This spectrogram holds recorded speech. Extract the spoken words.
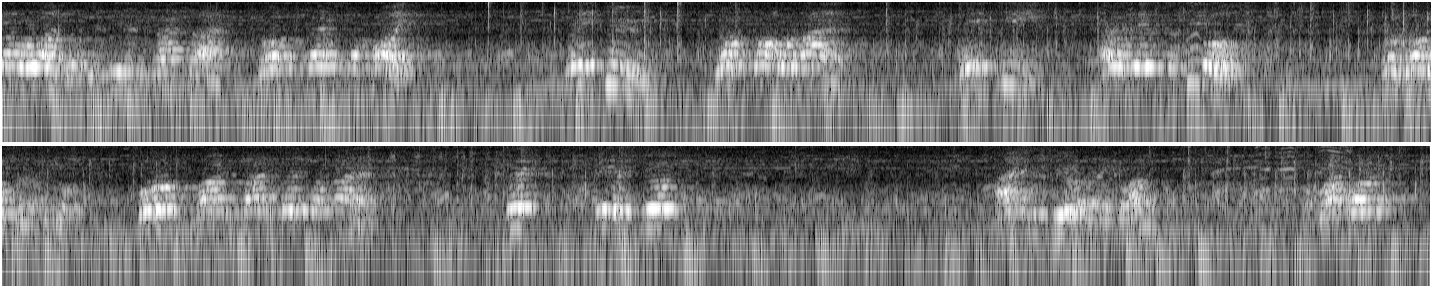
Number one, which is Peterson grandstand. George Preston Point. Lane two, George of Annan. Lane three, Peebles. George Robertson of Peebles. Fourth, Martin Patterson of Annan. Fifth, Peter Stewart. Ashley Stewart Lane Of Blackburn.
